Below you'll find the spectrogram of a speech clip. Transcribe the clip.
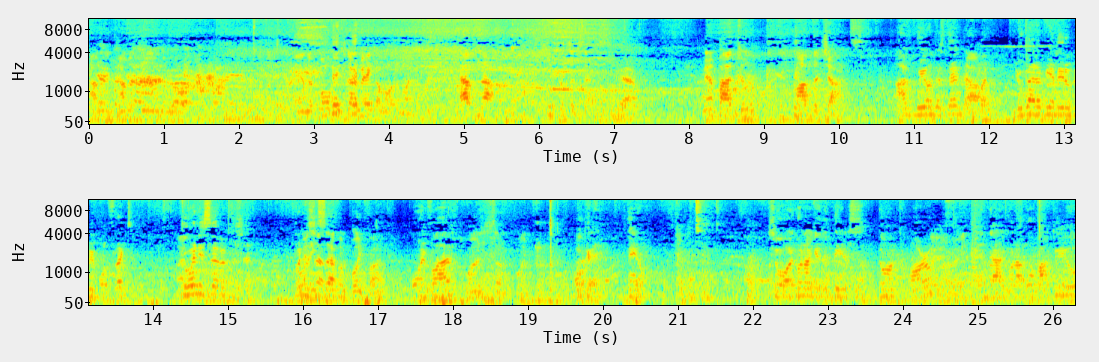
I'm, I'm the end of the road. And the movie's gonna make a lot of money. Have not super success. Yeah. Grandpa 2 off the charts. I, we understand that, but you gotta be a little bit more flexible. Twenty-seven percent. Twenty-seven 27.5. point five. 27.5. Okay, deal. So I'm gonna get the deals done tomorrow, and I'm gonna go back to you.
